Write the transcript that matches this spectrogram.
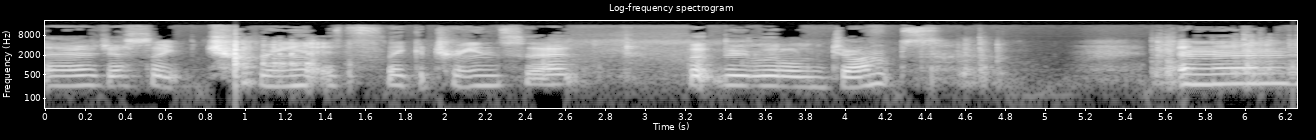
they're just like train. It's like a train set, but they're little jumps. And then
